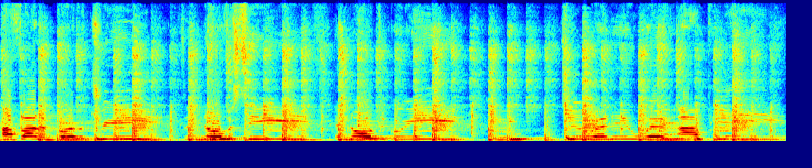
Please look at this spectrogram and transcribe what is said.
I fly in further trees and overseas in all degrees to anywhere I please.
